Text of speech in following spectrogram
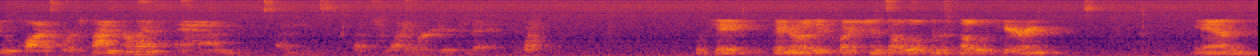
to apply for a sign permit, and, and that's why we're here today. Okay, if there are no other questions, I'll open the public hearing. And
